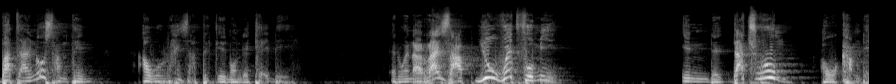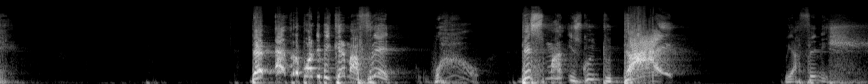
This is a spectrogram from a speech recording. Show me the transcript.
But I know something. I will rise up again on the third day. And when I rise up, you wait for me in the, that room. I will come there. Then everybody became afraid. Wow, this man is going to die. We are finished.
